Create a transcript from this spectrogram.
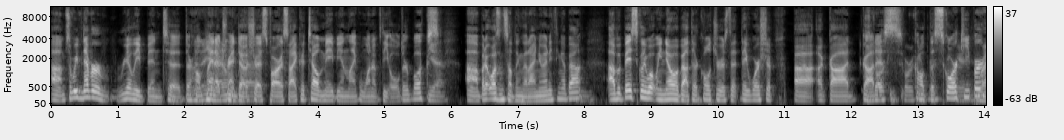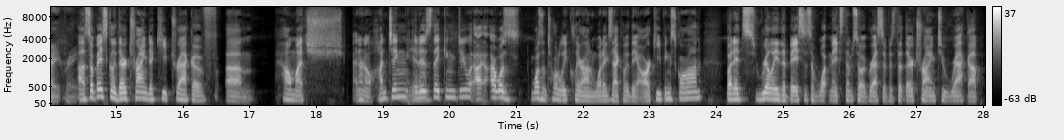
Um, so we've never really been to their home Yeah, planet I don't Trandosha, think- as far as I could tell. Maybe in like one of the older books. Yeah. Uh, but it wasn't something that I knew anything about. Uh, but basically, what we know about their culture is that they worship uh, a god, goddess scorekeeper? called the scorekeeper. Right, right. Uh, so basically, they're trying to keep track of um, how much I don't know hunting it is they can do. I, I was wasn't totally clear on what exactly they are keeping score on, but it's really the basis of what makes them so aggressive is that they're trying to rack up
